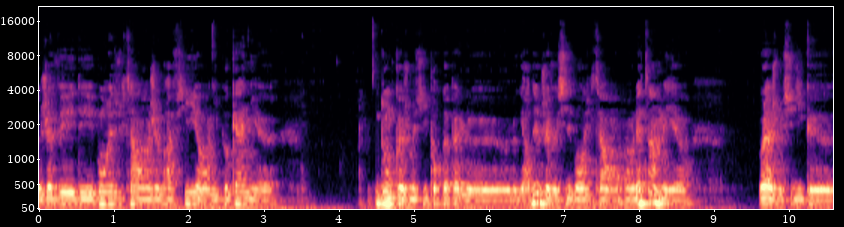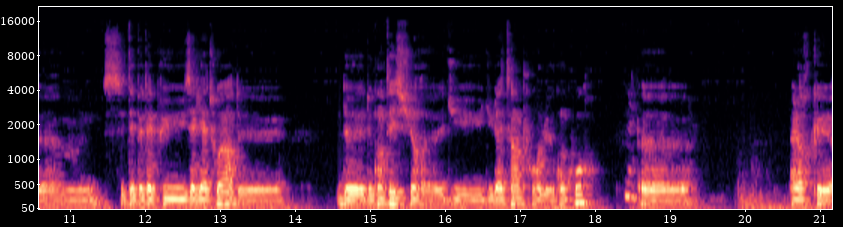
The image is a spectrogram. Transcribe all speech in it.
j'avais des bons résultats en géographie, en hippocagne, donc je me suis dit pourquoi pas le, le garder. J'avais aussi des bons résultats en, en latin, mais voilà, je me suis dit que euh, c'était peut-être plus aléatoire de, de, de compter sur euh, du, du latin pour le concours. Euh, alors que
